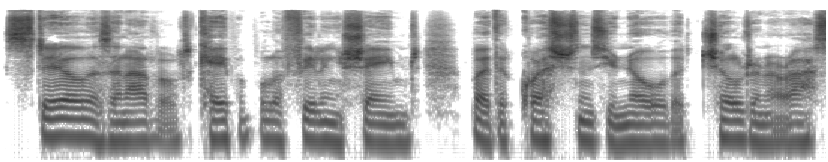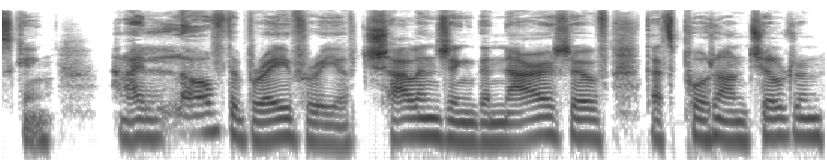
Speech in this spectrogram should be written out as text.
still, as an adult, capable of feeling shamed by the questions you know that children are asking. And I love the bravery of challenging the narrative that's put on children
